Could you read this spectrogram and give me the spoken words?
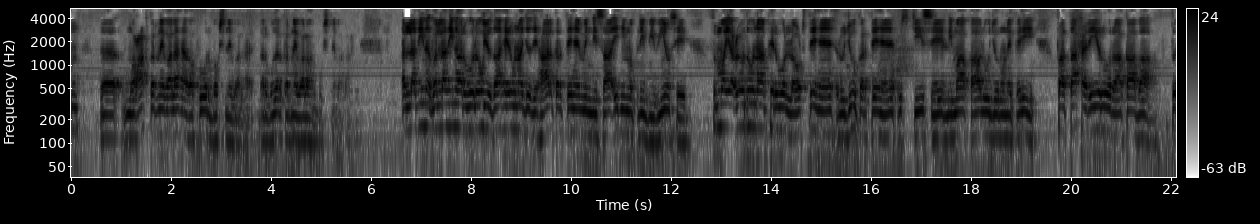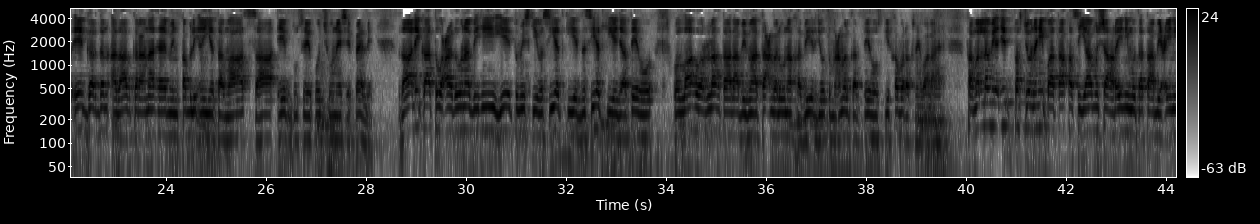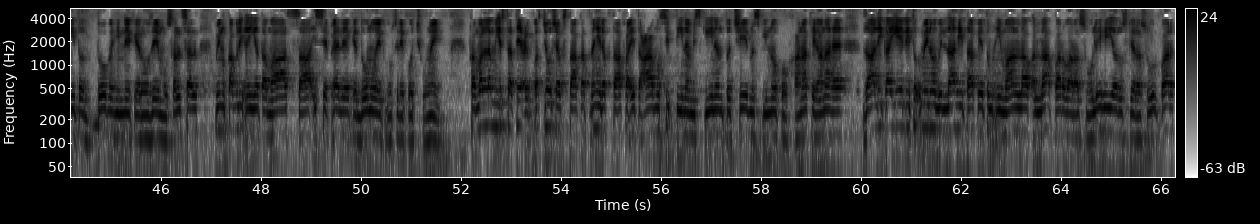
معاف کرنے والا ہے، غفور بخشنے والا ہے، درگزر کرنے والا اور بخشنے والا ہے۔ اللہ دین واللہ دین اور وہ لوگ ظاہر ہونا جو اظہار کرتے ہیں، من نسائہم اپنی بیویوں سے، ثم یعودون، پھر وہ لوٹتے ہیں، رجوع کرتے ہیں اس چیز سے، لما قالو جو انہوں نے کہی۔ فتحریر راقابا، تو ایک گردن آزاد کرانا ہے، من قبل یتماسا، ایک دوسرے کو چھونے سے پہلے۔ ذالکا تو عدون بھی یہ تم اس کی وصیت کیے، نصیحت کیے جاتے ہو۔ واللہ اور اللہ تعالیٰ بما تعملون خبیر، جو تم عمل کرتے ہو، اس کی خبر رکھنے والا ہے۔ فملم یجد، پس جو نہیں پاتا فسیام شہرینی متتابعینی تو دو مہینے کے روزے مسلسل، من قبل ایتماسا اس سے پہلے کہ دونوں ایک دوسرے کو چھوئیں۔ فملم یستطع پس جو شخص طاقت نہیں رکھتا، فاطعام ستین مسکینا تو چھ مسکینوں کو کھانا کھلانا ہے۔ ذالک یہ لتؤمنوا باللہ، تاکہ تم ایمان لاؤ اللہ پر و رسولہ اور اس کے رسول پر۔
